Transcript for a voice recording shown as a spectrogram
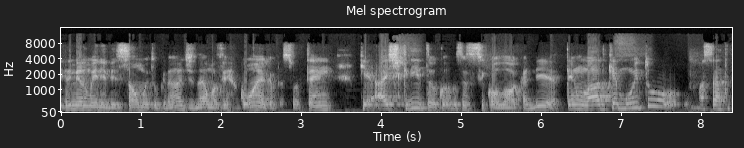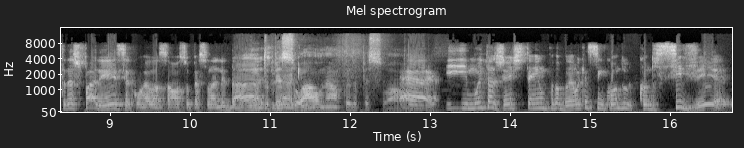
primeiro uma inibição muito grande, né? uma vergonha que a pessoa tem, que a escrita, quando você se coloca ali, tem um lado que é muito, uma certa transparência com relação à sua personalidade. Muito né? pessoal, que, né? Uma coisa pessoal. É, né? e muita gente tem um problema que, assim, quando, quando se vê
